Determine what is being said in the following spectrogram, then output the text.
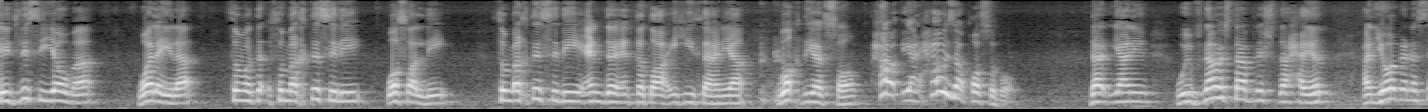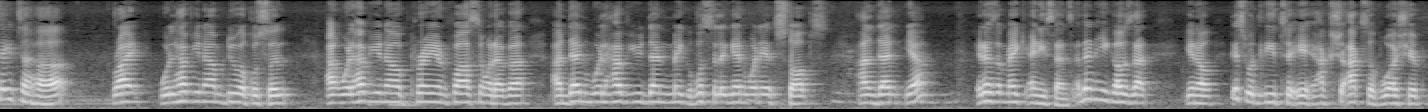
اجلسي يوماً وليلة ثم ثم اغتسلي وصلي ثم اغتسلي عند انقطاعه ثانية وقضي الصوم how, how is that possible that yani we've now established the hayat, and you're going to say to her, right? We'll have you now do a ghusl, and we'll have you now pray and fast and whatever, and then we'll have you then make ghusl again when it stops, and then yeah, it doesn't make any sense. And then he goes that you know this would lead to acts of worship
